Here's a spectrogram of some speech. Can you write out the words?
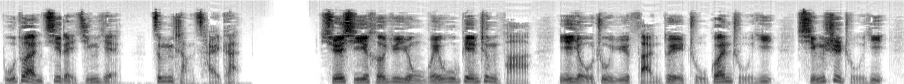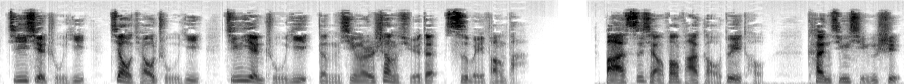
不断积累经验，增长才干。学习和运用唯物辩证法。也有助于反对主观主义、形式主义、机械主义、教条主义、经验主义等形而上学的思维方法，把思想方法搞对头，看清形势，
